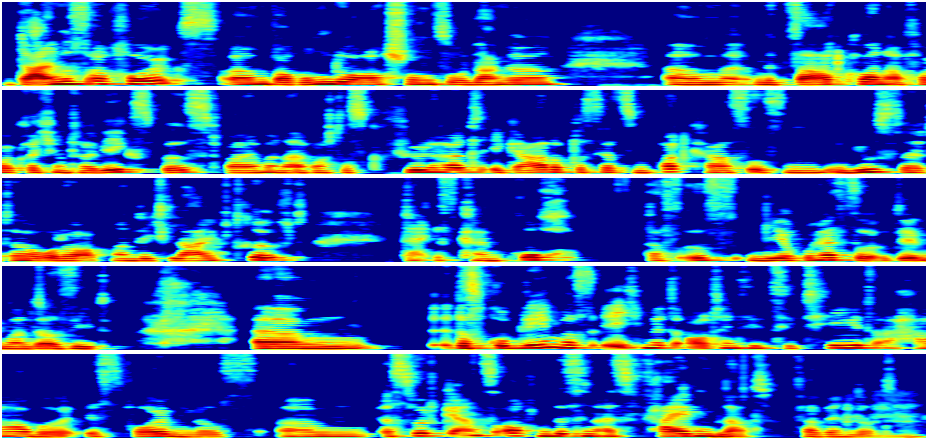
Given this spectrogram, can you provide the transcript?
deines Erfolgs, ähm, warum du auch schon so lange ähm, mit Saatkorn erfolgreich unterwegs bist, weil man einfach das Gefühl hat, egal ob das jetzt ein Podcast ist, ein Newsletter oder ob man dich live trifft, da ist kein Bruch. Das ist Gero Hesse, den man da sieht. Ähm, das Problem, was ich mit Authentizität habe, ist folgendes. Ähm, es wird ganz oft ein bisschen als Feigenblatt verwendet. Mhm.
